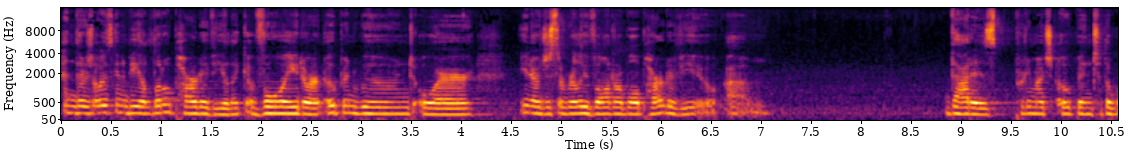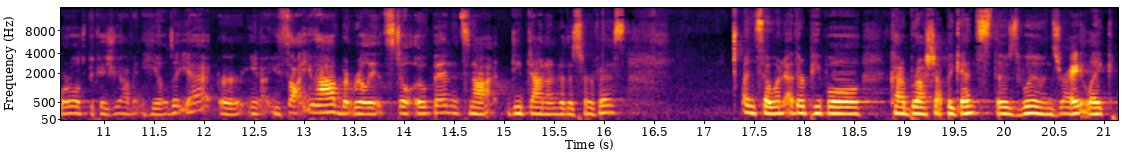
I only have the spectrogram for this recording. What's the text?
And there's always going to be a little part of you, like a void or an open wound or, you know, just a really vulnerable part of you um, that is pretty much open to the world because you haven't healed it yet. Or, you know, you thought you have, but really it's still open. It's not deep down under the surface. And so when other people kind of brush up against those wounds, right? Like,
